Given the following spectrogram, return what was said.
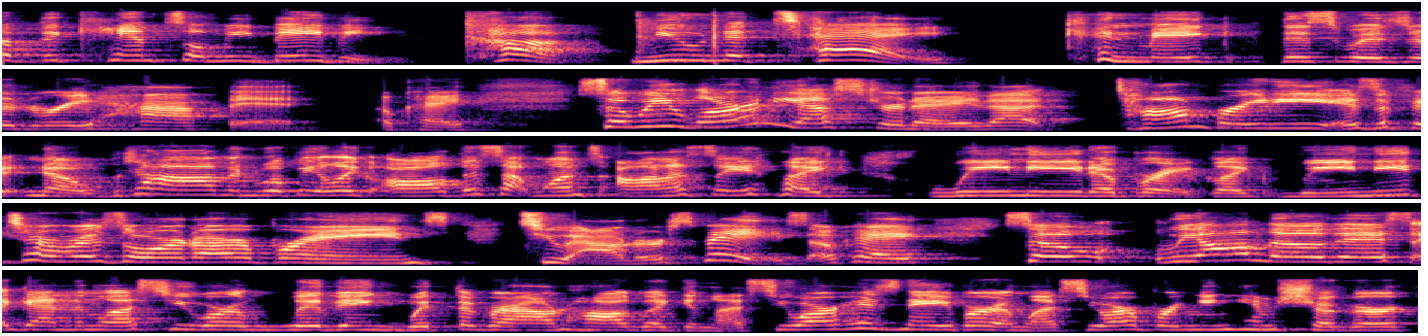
of the cancel me baby community can make this wizardry happen. Okay. So we learned yesterday that Tom Brady is a fit. No, Tom and we'll be like all this at once. Honestly, like we need a break. Like we need to resort our brains to outer space. Okay. So we all know this again, unless you are living with the groundhog, like unless you are his neighbor, unless you are bringing him sugar,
